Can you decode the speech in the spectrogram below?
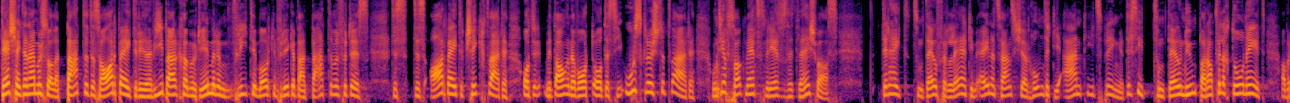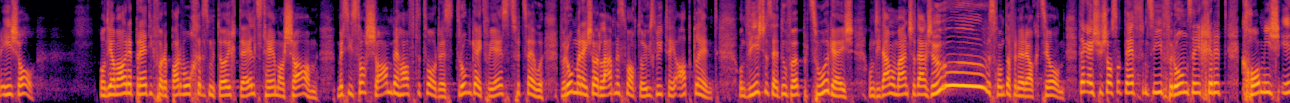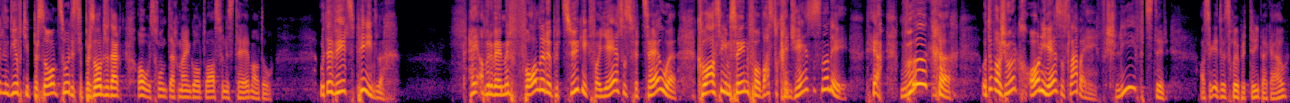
der steht dann immer so beten, dass Arbeiter in den Weinberg kommen, die immer am Freitagmorgen im Frühgebet beten wir für das, dass, dass Arbeiter geschickt werden oder mit anderen Worten auch, dass sie ausgerüstet werden. Und ich habe so gemerkt, dass mir Jesus sagt, weißt du was, der hat zum Teil verlehrt, im 21. Jahrhundert die Ernte einzubringen. Der sind zum Teil nicht mehr parat, vielleicht du nicht, aber ich schon. Und ich habe mal eine Predigt vor ein paar Wochen das mit euch teilt, das Thema Scham. Wir sind so schambehaftet worden, wenn es darum geht, von Jesus zu erzählen. Warum wir schon Erlebnis gemacht wo uns Leute haben abgelehnt Und wie ist das, wenn du auf jemanden zugehst und in dem Moment schon denkst, uh, was kommt da für eine Reaktion? Dann gehst du schon so defensiv, verunsichert, komisch irgendwie auf die Person zu, dass die Person schon denkt, oh, es kommt echt, mein Gott, was für ein Thema da. Und dann wird es peinlich. Hey, aber wenn wir voller Überzeugung von Jesus erzählen, quasi im Sinn von, was, du kennst Jesus noch nicht? Ja, wirklich. Und du willst wirklich ohne Jesus leben? Hey, verschleift es dir. Also, ich tue es ein übertrieben, gell?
